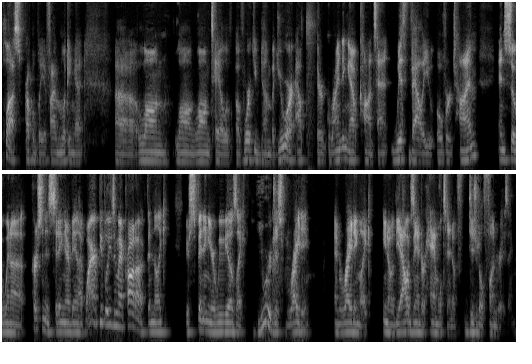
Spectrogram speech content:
plus probably if I'm looking at uh, a long, long, long tail of, of work you've done, but you are out there grinding out content with value over time. And so when a person is sitting there being like, why aren't people using my product? And like you're spinning your wheels, like you were just writing and writing like you know the Alexander Hamilton of digital fundraising.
